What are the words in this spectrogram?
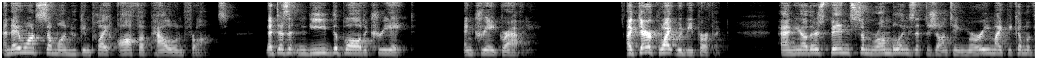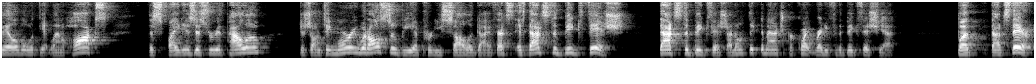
and they want someone who can play off of Paolo and Franz that doesn't need the ball to create and create gravity. Like Derrick White would be perfect. And, you know, there's been some rumblings that Dejounte Murray might become available with the Atlanta Hawks, despite his history with Paolo. Dejounte Murray would also be a pretty solid guy. If that's if that's the big fish, that's the big fish. I don't think the Magic are quite ready for the big fish yet, but that's there.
